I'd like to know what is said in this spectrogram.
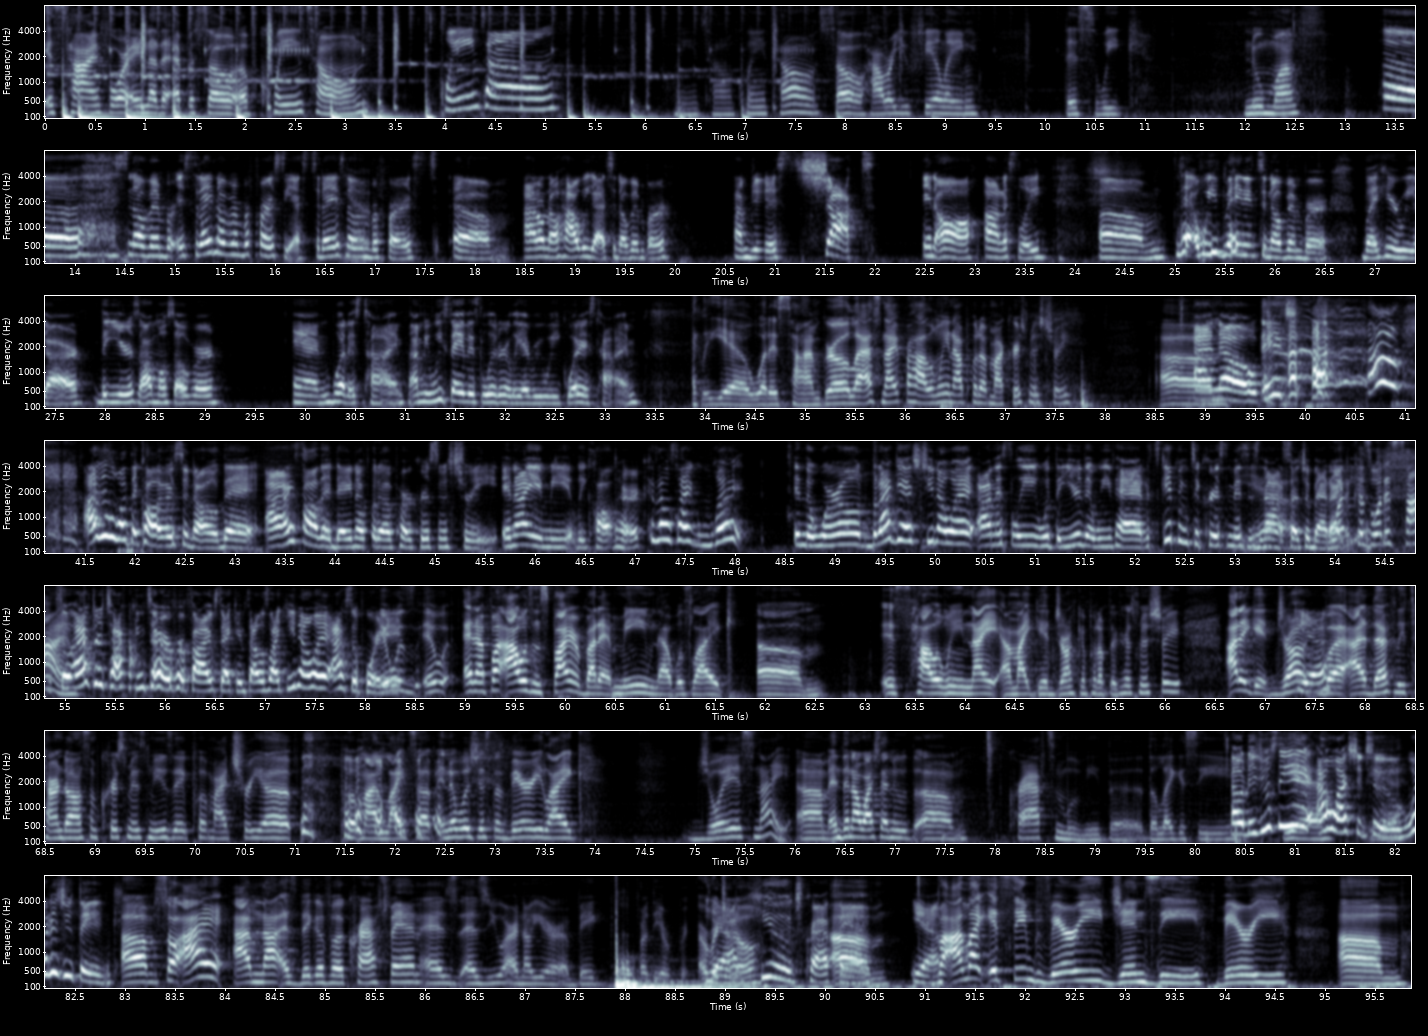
it's time for another episode of Queen Tone. Queen Tone. Queen Tone, Queen Tone. So, how are you feeling this week? New month. Uh, it's November. Is today November first? Yes, today is November first. Um, I don't know how we got to November. I'm just shocked in awe, honestly, um, that we've made it to November. But here we are. The year's almost over. And what is time? I mean, we say this literally every week. What is time? Exactly. Yeah. What is time, girl? Last night for Halloween, I put up my Christmas tree. Um, I know, bitch. I just want the callers to know that I saw that Dana put up her Christmas tree, and I immediately called her because I was like, "What in the world?" But I guess you know what? Honestly, with the year that we've had, skipping to Christmas is not such a bad What- idea. 'cause what is time? So after talking to her for five seconds, I was like, "You know what? I support it." it was it and I, I was inspired by that meme that was like um it's halloween night i might get drunk and put up the christmas tree i didn't get drunk Yeah. but i definitely turned on some christmas music put my tree up put my lights up and it was just a very like joyous night um and then i watched that new um crafts movie the the legacy Oh, did you see it? I watched it too. Yeah. What did you think? um, so I I'm not as big of a craft fan as as you are. I know you're a big for the original. Yeah, huge craft fan. Um, yeah, But I like it seemed very Gen Z, very um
